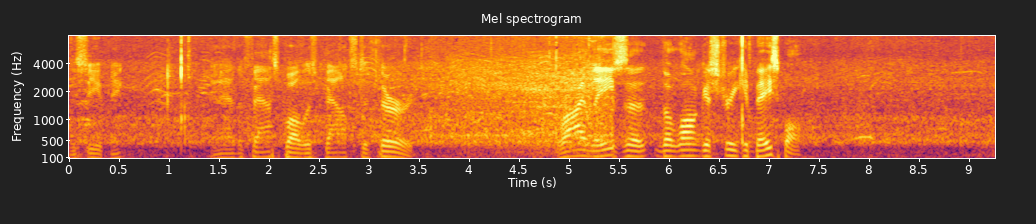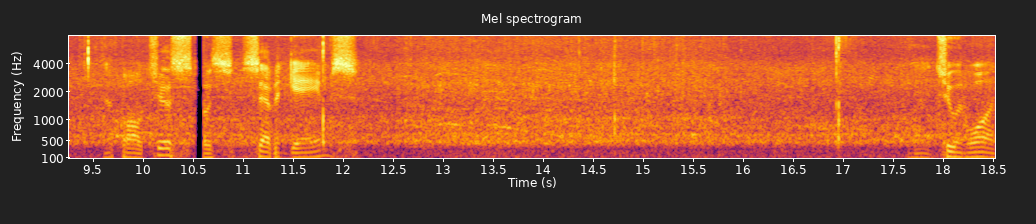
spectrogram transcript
this evening. And the fastball is bounced to third. Riley. It's the, the longest streak in baseball. That ball just was seven games. And two and one.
